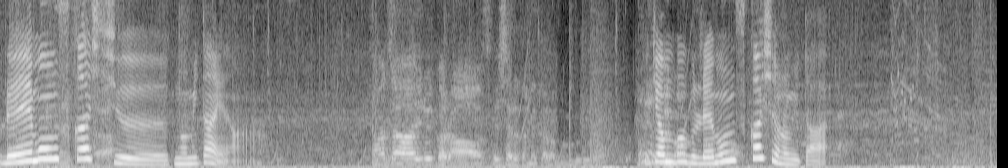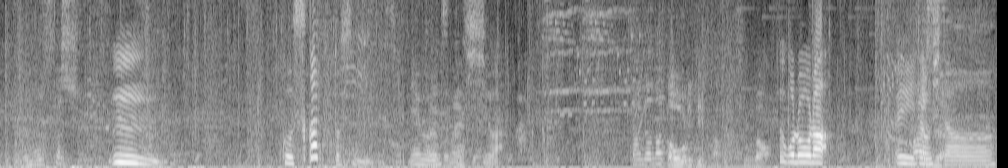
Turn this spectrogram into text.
レモンスカッシュ飲みたいな。チャージャーいるからスペシャル貯めたら潜るよ。じゃあ僕レモンスカッシュ飲みたい。レモンスカッシュ？うん。こうスカッとするんですよレモンスカッシュはチャージャーなんか降りてきた。死んだ。ところほら。はい倒した。は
